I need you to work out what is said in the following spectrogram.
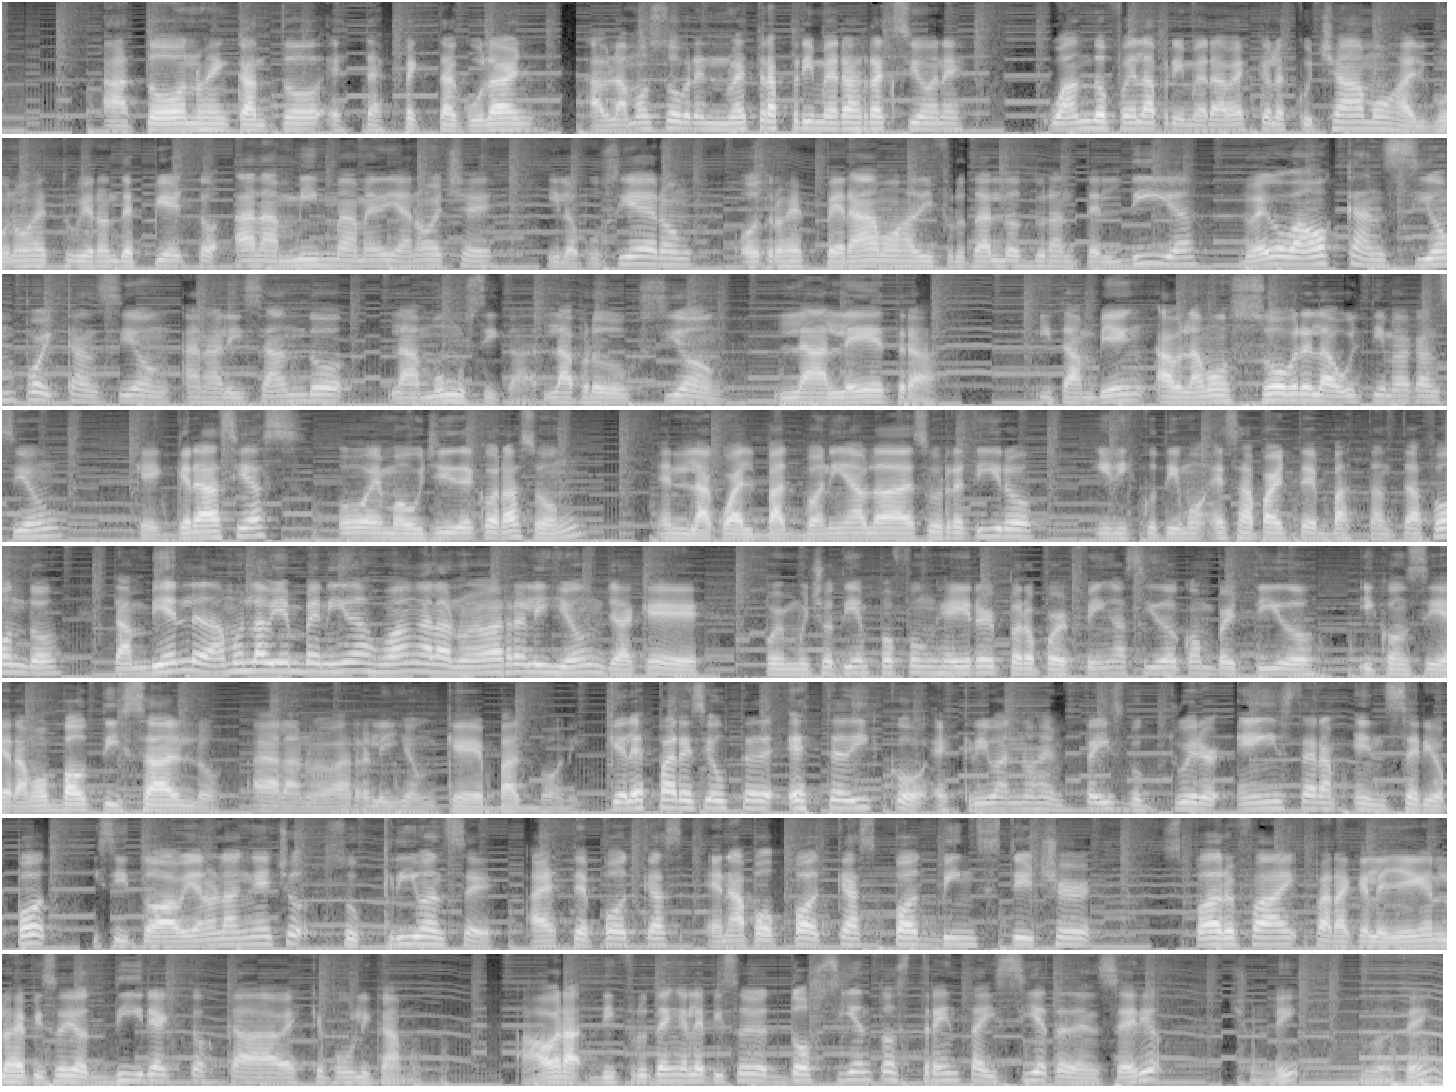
a todos nos encantó, está espectacular. Hablamos sobre nuestras primeras reacciones, cuándo fue la primera vez que lo escuchamos. Algunos estuvieron despiertos a la misma medianoche y lo pusieron, otros esperamos a disfrutarlo durante el día. Luego vamos canción por canción analizando la música, la producción, la letra. Y también hablamos sobre la última canción, que Gracias o Emoji de Corazón, en la cual Bad Bunny hablaba de su retiro y discutimos esa parte bastante a fondo. También le damos la bienvenida a Juan a la nueva religión, ya que por mucho tiempo fue un hater, pero por fin ha sido convertido y consideramos bautizarlo a la nueva religión que es Bad Bunny. ¿Qué les pareció a ustedes este disco? Escríbanos en Facebook, Twitter e Instagram en SerioPod. Y si todavía no lo han hecho, suscríbanse a este podcast en Apple Podcasts, Podbean, Stitcher, Spotify para que le lleguen los episodios directos cada vez que publicamos. Ahora disfruten el episodio 237 de En Serio. Chun-Li, do the thing.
